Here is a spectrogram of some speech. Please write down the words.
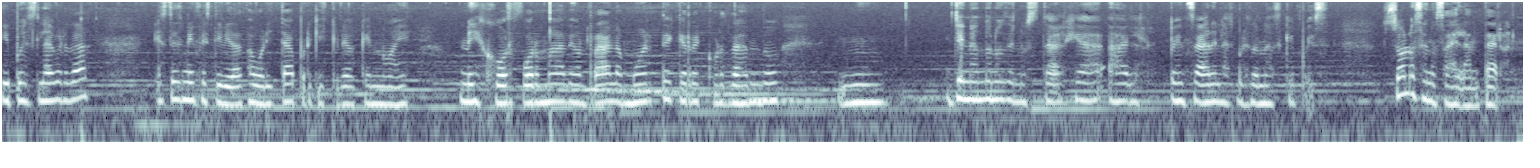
Y pues la verdad, esta es mi festividad favorita porque creo que no hay mejor forma de honrar la muerte que recordando, mm, llenándonos de nostalgia al pensar en las personas que pues solo se nos adelantaron.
